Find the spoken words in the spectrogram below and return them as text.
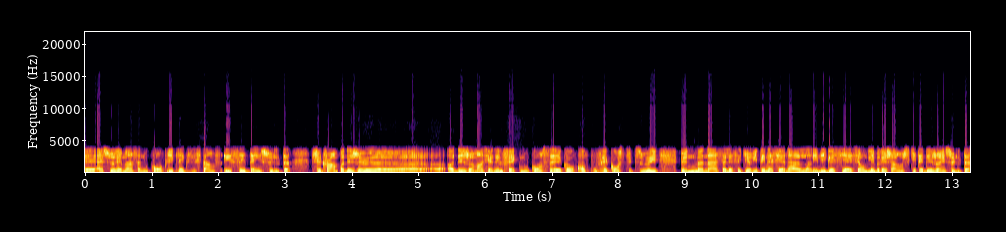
Euh, assurément, ça nous complique l'existence et c'est insultant. M. Trump a déjà euh, a déjà mentionné le fait que nous qu'on pouvait constituer une menace à la sécurité nationale dans les négociations de libre-échange, ce qui était déjà insultant.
